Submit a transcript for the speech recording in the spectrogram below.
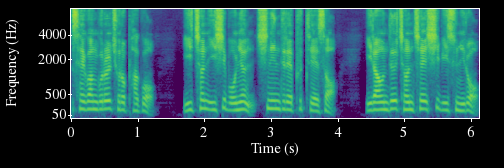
새 광고를 졸업하고 2025년 신인 드래프트에서 2라운드 전체 12순위로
